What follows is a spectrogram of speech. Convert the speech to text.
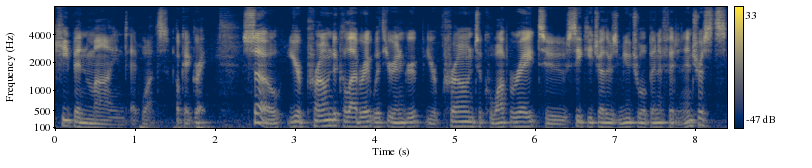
keep in mind at once. Okay, great. So you're prone to collaborate with your in group, you're prone to cooperate, to seek each other's mutual benefit and interests,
